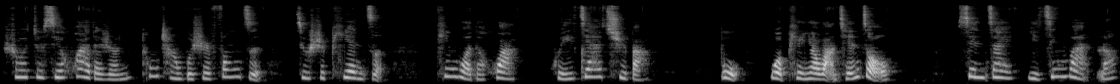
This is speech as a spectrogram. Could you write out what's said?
说这些话的人通常不是疯子，就是骗子。听我的话，回家去吧。不，我偏要往前走。现在已经晚了，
